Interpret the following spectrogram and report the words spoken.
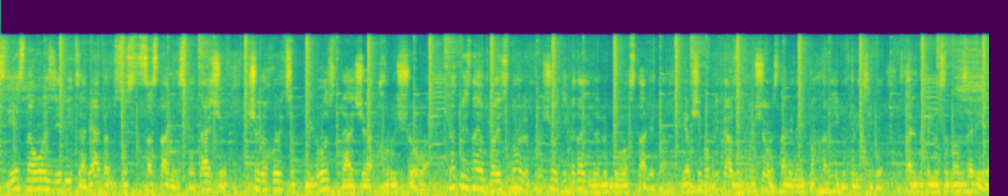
Здесь на озере Рица, рядом со, со сталинской дачей, еще находится плюс дача Хрущева. Как мы знаем по истории, Хрущев никогда не долюбливал Сталина. И вообще по приказу Хрущева Сталина и похоронили, в принципе. Сталин находился в мавзолее.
